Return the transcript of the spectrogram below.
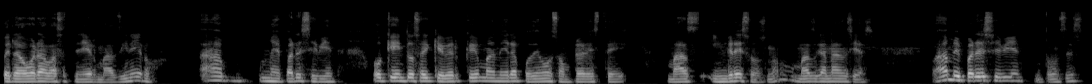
pero ahora vas a tener más dinero? Ah, me parece bien. Ok, entonces hay que ver qué manera podemos ampliar este más ingresos, ¿no? Más ganancias. Ah, me parece bien. Entonces,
